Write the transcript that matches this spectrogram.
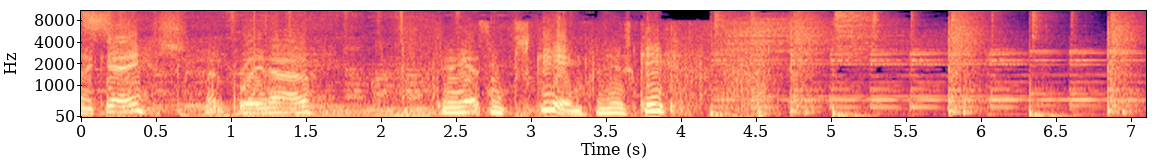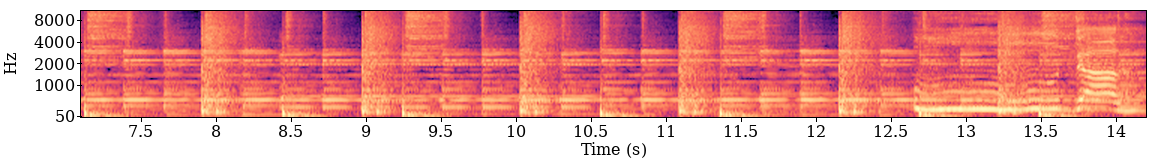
Okay, hopefully now we're going to get some skiing. And here's Keith. Ooh, darling,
